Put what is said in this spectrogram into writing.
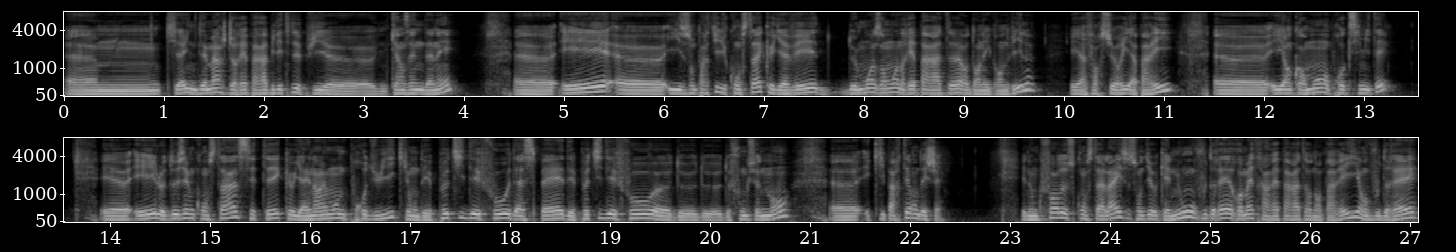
qui a une démarche de réparabilité depuis une quinzaine d'années. Euh, et euh, ils sont partis du constat qu'il y avait de moins en moins de réparateurs dans les grandes villes, et a fortiori à Paris, euh, et encore moins en proximité. Et, le deuxième constat, c'était qu'il y a énormément de produits qui ont des petits défauts d'aspect, des petits défauts de, de- fonctionnement, et qui partaient en déchets. Et donc, fort de ce constat-là, ils se sont dit, OK, nous, on voudrait remettre un réparateur dans Paris, on voudrait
